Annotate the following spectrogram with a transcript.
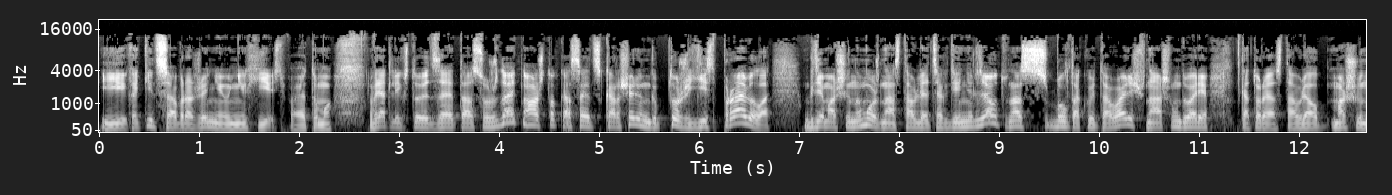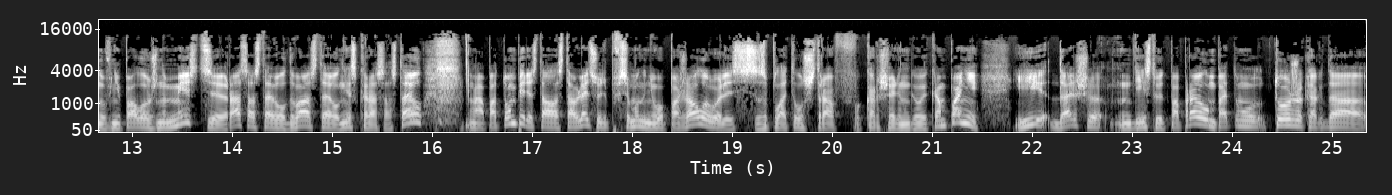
и какие-то соображения у них есть, поэтому вряд ли их стоит за это осуждать. Ну, а что касается каршеринга, тоже есть правила, где машины можно оставлять, а где нельзя. Вот у нас был такой товарищ в нашем дворе, который оставлял машину в неположенном положенном месте, раз оставил, два оставил, несколько раз оставил, а потом перестал оставлять, судя по всему, на него пожаловались, заплатил штраф каршеринговой компании и дальше действует по правилам, поэтому тоже, когда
